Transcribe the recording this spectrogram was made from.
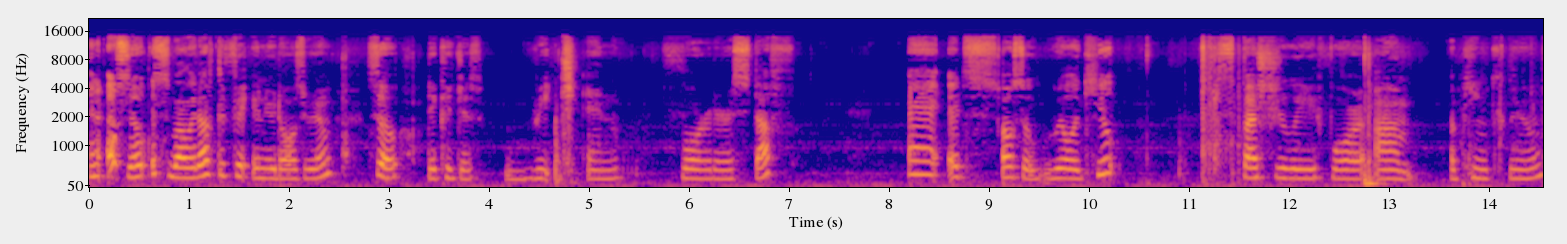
And also, it's small enough to fit in your doll's room, so they could just reach in for their stuff. And it's also really cute, especially for um, a pink room.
